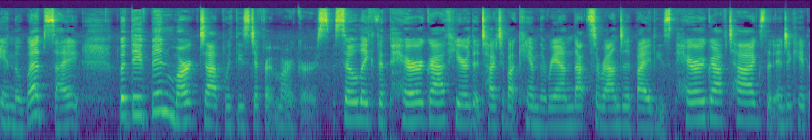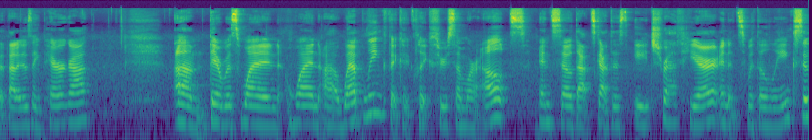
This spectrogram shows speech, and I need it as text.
in the website, but they've been marked up with these different markers. So like the paragraph here that talked about Cam the Ram, that's surrounded by these paragraph tags that indicate that that is a paragraph um, there was one one uh, web link that could click through somewhere else and so that's got this href here and it's with a link so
